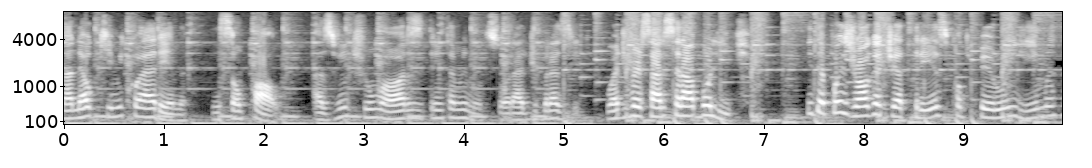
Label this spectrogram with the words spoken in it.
na Neoquímico Arena, em São Paulo, às 21 horas e 30 minutos, horário de Brasília. O adversário será a Bolívia. E depois joga dia 13 contra o Peru em Lima,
